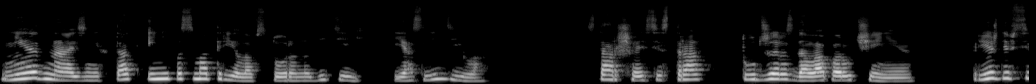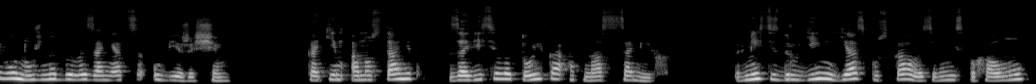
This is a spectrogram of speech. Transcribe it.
Ни одна из них так и не посмотрела в сторону детей. Я следила. Старшая сестра тут же раздала поручение. Прежде всего нужно было заняться убежищем. Каким оно станет, зависело только от нас самих. Вместе с другими я спускалась вниз по холму,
